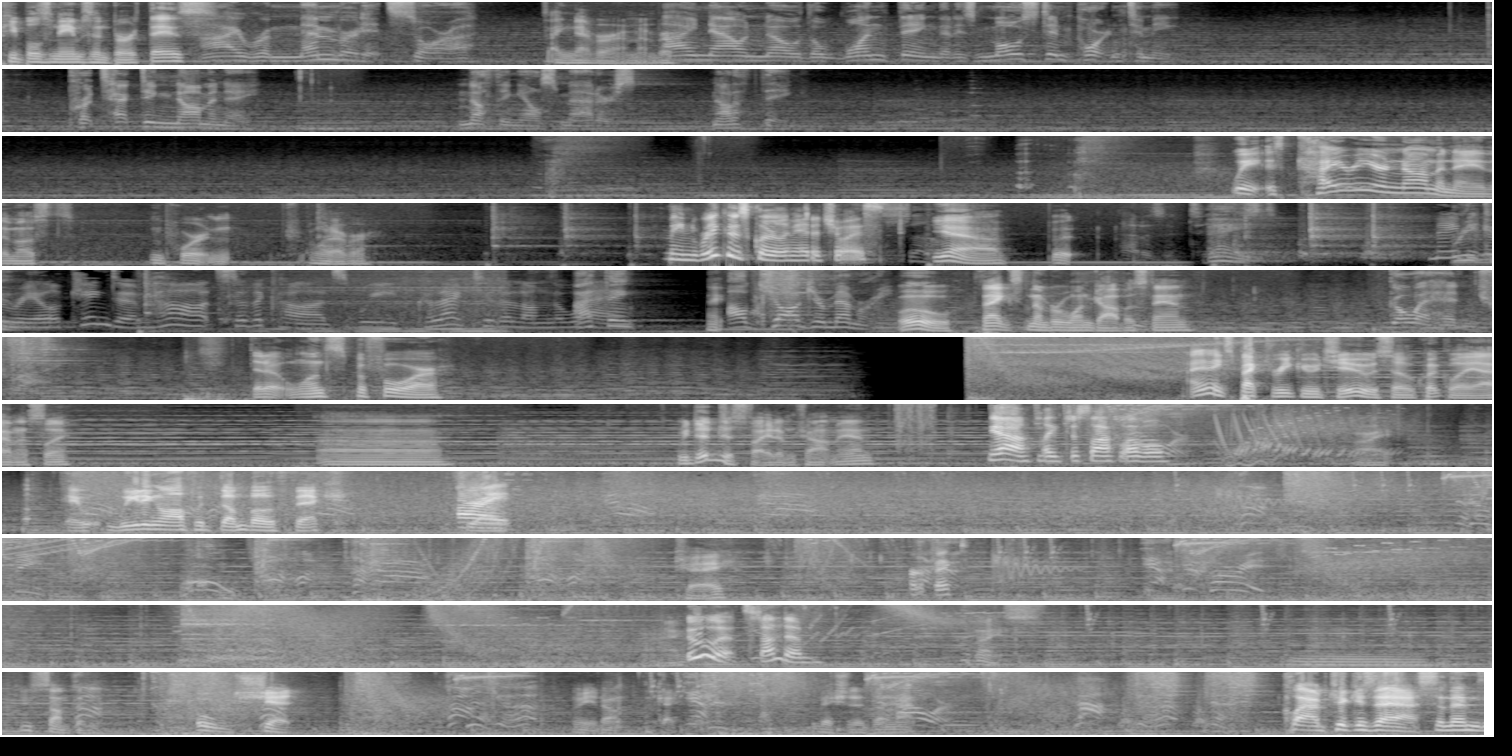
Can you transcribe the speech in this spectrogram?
People's names and birthdays? I remembered it, Sora. I never remember. I now know the one thing that is most important to me. Protecting Naminé. Nothing else matters. Not a thing. Wait, is Kairi or Naminé the most important? Whatever. I mean, Riku's clearly made a choice. Yeah, but Hey, Maybe the real Kingdom Hearts are the cards we've collected along the way. I think Hey. I'll jog your memory. whoa! Thanks, number one Gabastan. Go ahead and try. Did it once before. I didn't expect Riku too so quickly, honestly. Uh, we did just fight him, Chop Man. Yeah, like just last level. All right. Okay, leading off with Dumbo Thick. All Yeah. right. Okay. Perfect. Ooh, it stunned him. Nice. Mm, do something. Oh shit. No, you don't. Okay. Maybe I should have done that. Cloud kick his ass, and then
